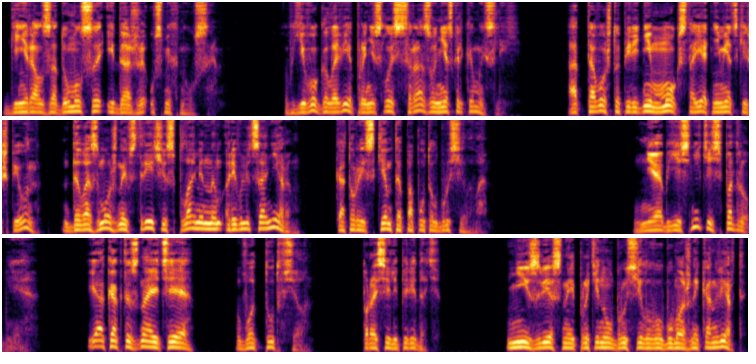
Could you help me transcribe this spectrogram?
Генерал задумался и даже усмехнулся. В его голове пронеслось сразу несколько мыслей. От того, что перед ним мог стоять немецкий шпион, до возможной встречи с пламенным революционером, который с кем-то попутал Брусилова. «Не объяснитесь подробнее. Я как-то, знаете, вот тут все. Просили передать». Неизвестный протянул Брусилову бумажный конверт,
